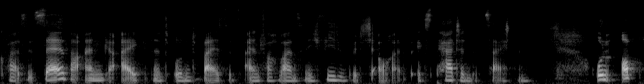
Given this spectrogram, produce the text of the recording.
quasi selber angeeignet und weiß jetzt einfach wahnsinnig viel, würde ich auch als Expertin bezeichnen. Und ob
